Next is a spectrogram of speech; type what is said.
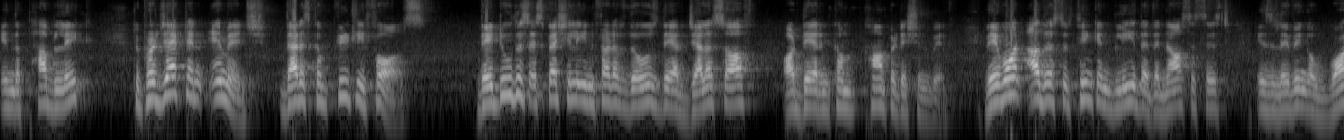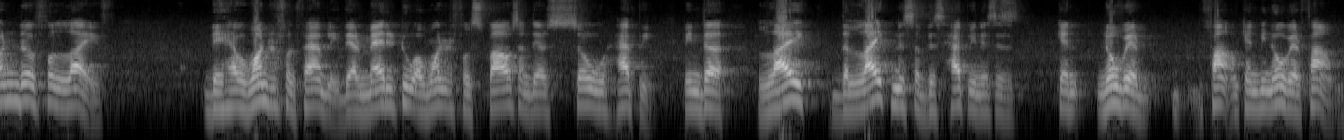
in the public to project an image that is completely false. They do this especially in front of those they are jealous of or they are in com- competition with. They want others to think and believe that the narcissist is living a wonderful life. They have a wonderful family. They are married to a wonderful spouse and they are so happy. I mean, the like the likeness of this happiness is can nowhere found can be nowhere found.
